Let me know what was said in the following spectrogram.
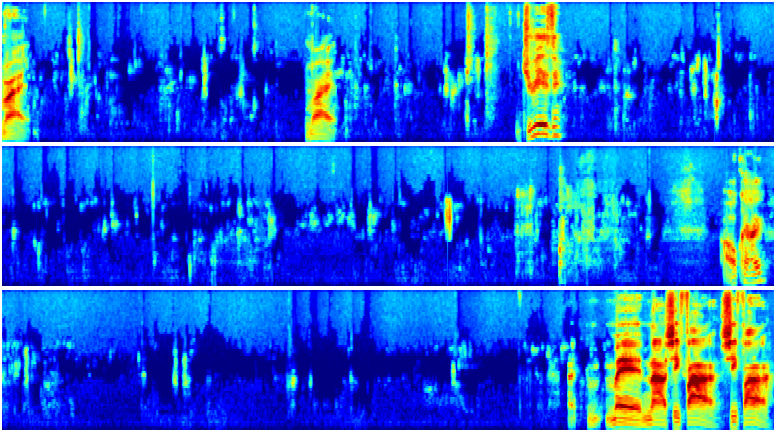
Right, right. Drizzy. Okay, man. Nah, she fire. She fire.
